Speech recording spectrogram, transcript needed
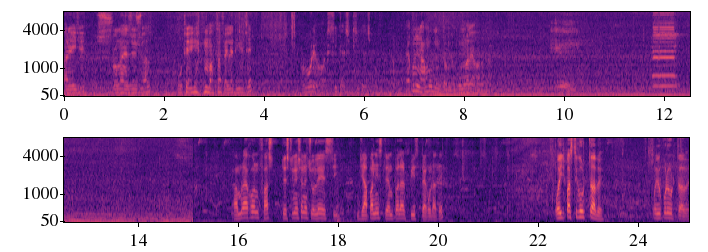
আর এই যে, সোনা অ্যাজ ইউজুয়াল উঠেই মাথা ফেলে দিয়েছে। ওরে ও ঠিক আছে ঠিক আছে। এখনই নামবো কিন্তু আমরা, ঘুমালে হবে না। আমরা এখন ফার্স্ট ডেস্টিনেশনে চলে এসেছি জাপানিজ টেম্পল আর পিস প্যাকোটাতে ওই পাশ থেকে উঠতে হবে। ওই উপরে উঠতে হবে।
